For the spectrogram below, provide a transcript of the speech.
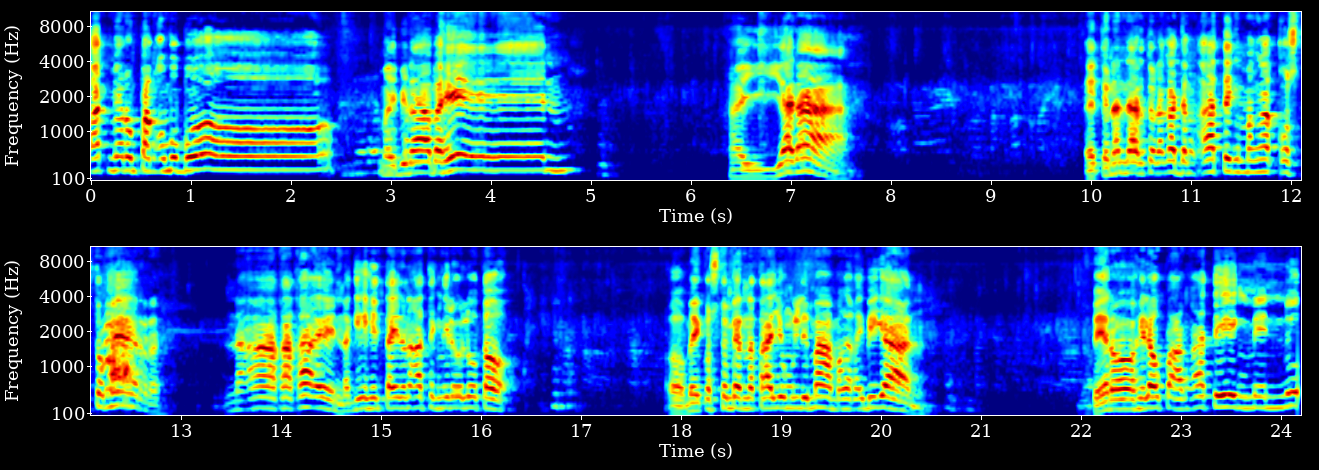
at meron pang umubo, may binabahin. Ayan na. Ito na, narito na agad ang ating mga customer na kakain. Naghihintay na ng ating niluluto. Oh, may customer na tayong lima, mga kaibigan. Pero hilaw pa ang ating menu.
